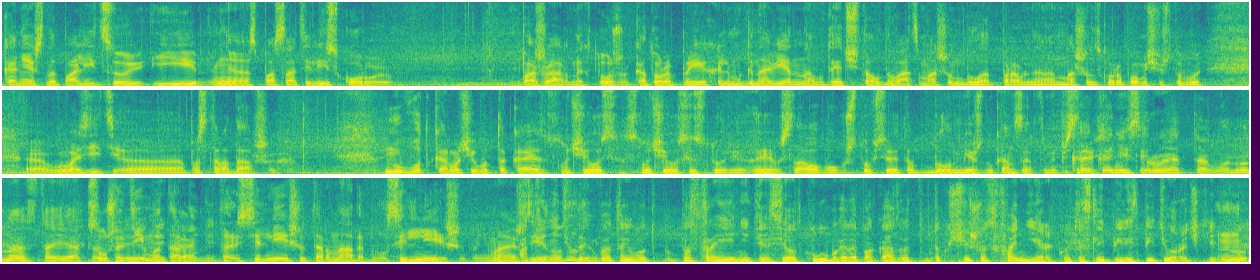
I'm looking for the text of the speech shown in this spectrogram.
конечно, полицию и э, спасателей и скорую пожарных тоже, которые приехали мгновенно. Вот я читал, 20 машин было отправлено, машин скорой помощи, чтобы э, вывозить э, пострадавших. Ну вот, короче, вот такая случилась, случилась история. Э, слава богу, что все это было между концертами. Как они если- строят там? Вон у нас стоят. Слушай, Дима, тор- сильнейший торнадо был, сильнейший, понимаешь? А ты видел 90-е. их вот, построение эти все, вот клубы, когда показывают? Ну, так ощущение, что с фанеры какой-то слепили, с пятерочки. Ну,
